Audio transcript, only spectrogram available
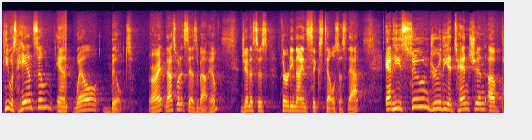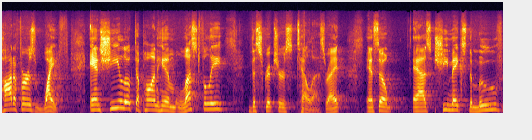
he was handsome and well built. All right, that's what it says about him. Genesis 39 6 tells us that. And he soon drew the attention of Potiphar's wife, and she looked upon him lustfully, the scriptures tell us, right? And so, as she makes the move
